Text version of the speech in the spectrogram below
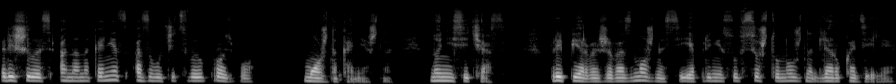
Решилась она, наконец, озвучить свою просьбу. «Можно, конечно, но не сейчас. При первой же возможности я принесу все, что нужно для рукоделия.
